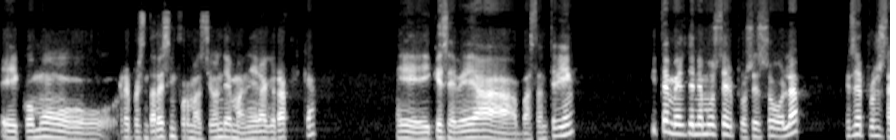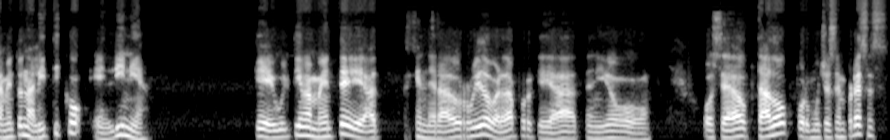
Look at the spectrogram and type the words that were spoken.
Eh, cómo representar esa información de manera gráfica eh, y que se vea bastante bien. Y también tenemos el proceso OLAP, que es el procesamiento analítico en línea, que últimamente ha generado ruido, ¿verdad? Porque ha tenido o se ha adoptado por muchas empresas.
